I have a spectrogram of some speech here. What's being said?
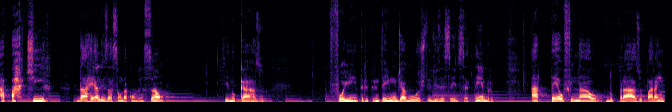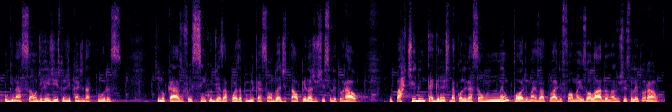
A partir da realização da convenção, que no caso foi entre 31 de agosto e 16 de setembro, até o final do prazo para impugnação de registro de candidaturas, que no caso foi cinco dias após a publicação do edital pela Justiça Eleitoral, o partido integrante da coligação não pode mais atuar de forma isolada na Justiça Eleitoral,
